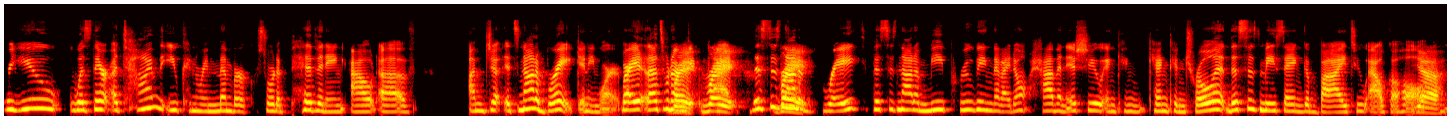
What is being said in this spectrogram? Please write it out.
Were you was there a time that you can remember sort of pivoting out of I'm just it's not a break anymore, right? That's what I'm Right. at. Right. This is not a break. This is not a me proving that I don't have an issue and can can control it. This is me saying goodbye to alcohol in Yeah.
